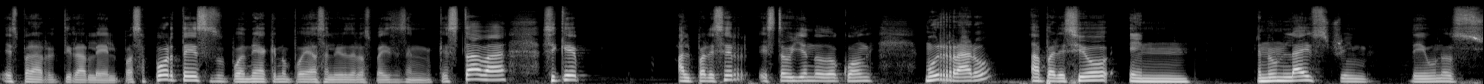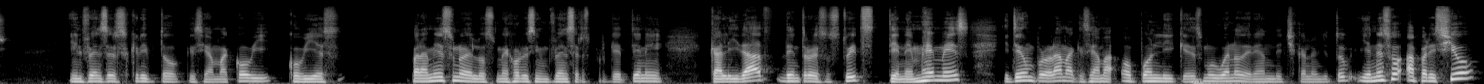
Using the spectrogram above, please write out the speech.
es para retirarle el pasaporte. Se suponía que no podía salir de los países en los que estaba. Así que al parecer está huyendo Do Muy raro. Apareció en en un live stream de unos influencers cripto que se llama Kobe. Kobe es, para mí es uno de los mejores influencers porque tiene calidad dentro de sus tweets, tiene memes y tiene un programa que se llama Openly que es muy bueno, deberían de checarlo en YouTube. Y en eso apareció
